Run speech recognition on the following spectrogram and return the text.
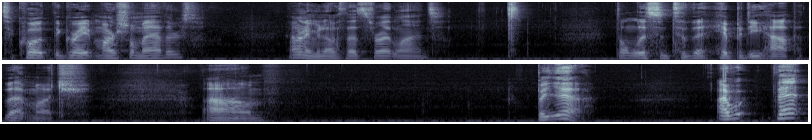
To quote the great Marshall Mathers. I don't even know if that's the right lines. Don't listen to the hippity hop that much. Um, but yeah, I w- that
